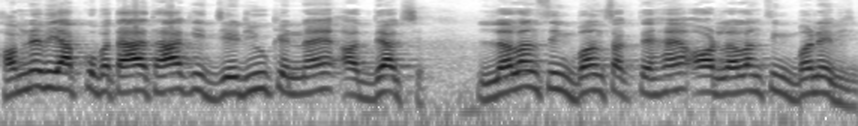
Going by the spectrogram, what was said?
हमने भी आपको बताया था कि जेडीयू के नए अध्यक्ष ललन सिंह बन सकते हैं और ललन सिंह बने भी।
